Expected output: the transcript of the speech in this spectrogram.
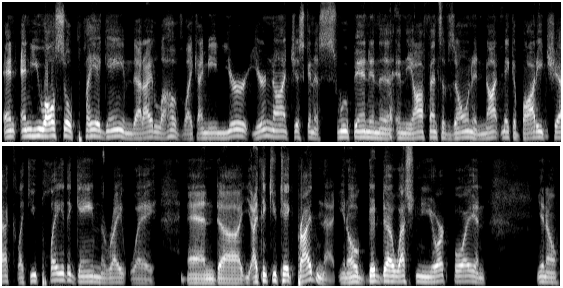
and and you also play a game that I love. Like, I mean, you're you're not just going to swoop in in the in the offensive zone and not make a body check. Like, you play the game the right way, and uh, I think you take pride in that. You know, good uh, Western New York boy, and you know,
